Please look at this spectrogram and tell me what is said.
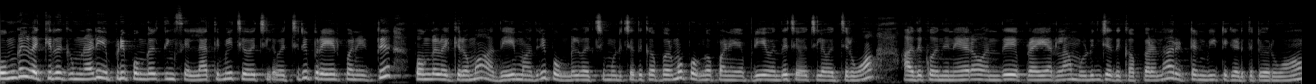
பொங்கல் வைக்கிறதுக்கு முன்னாடி எப்படி பொங்கல் திங்ஸ் எல்லாத்தையுமே சர்ச்சில் வச்சுட்டு ப்ரேயர் பண்ணிவிட்டு பொங்கல் வைக்கிறோமோ அதே மாதிரி பொங்கல் வச்சு முடிச்சதுக்கப்புறமா பொங்கல் பண்ணி அப்படியே வந்து சர்ச்சில் வச்சுருவோம். அது கொஞ்சம் நேரம் வந்து ப்ரேயர்லாம் முடிஞ்சதுக்கப்புறம் தான் ரிட்டன் வீட்டுக்கு எடுத்துகிட்டு வருவோம்.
